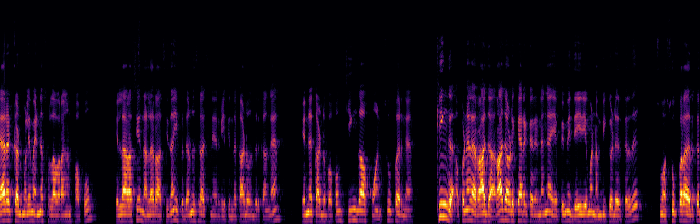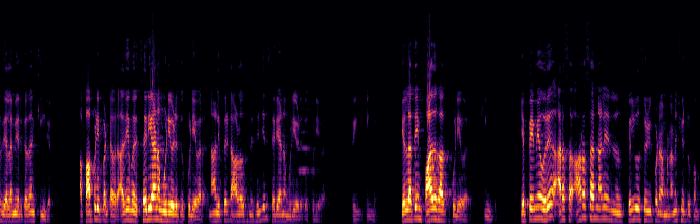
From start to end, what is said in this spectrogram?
டேரட் கார்டு மூலயமா என்ன சொல்ல வராங்கன்னு பார்ப்போம். எல்லா ராசியும் நல்ல ராசி தான் இப்போ தனுசு ராசி நேயர்களுக்கு இந்த கார்டு வந்திருக்காங்க. என்ன கார்டுன்னு பார்ப்போம். கிங் ஆஃப் ஒன் சூப்பருங்க. கிங் அப்படின்னால ராஜா. ராஜாவோட கேரக்டர் என்னங்க? எப்பயுமே தைரியமாக நம்பிக்கையோடு இருக்கிறது. சும்மா சூப்பராக இருக்கிறது. எல்லாமே இருக்கிறது தான் கிங்கு அப்போ அப்படிப்பட்டவர். அதே மாதிரி சரியான முடிவு எடுக்கக்கூடியவர். நாலு பேர்கிட்ட ஆலோசனை செஞ்சு சரியான முடிவு எடுக்கக்கூடியவர். கிங் எல்லாத்தையும் பாதுகாக்கக்கூடியவர் கிங்கு எப்பயுமே ஒரு அரச அரசாருனாலே செல்வ செழிப்போட நம்ம நினச்சிட்டு இருக்கோம்.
